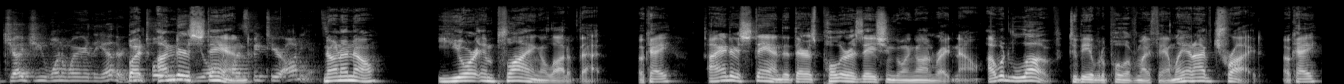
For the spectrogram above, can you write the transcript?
judge you one way or the other. But told me you understand- want to speak to your audience. No, no, no. You're implying a lot of that. Okay. I understand that there's polarization going on right now. I would love to be able to pull over my family, and I've tried. Okay.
